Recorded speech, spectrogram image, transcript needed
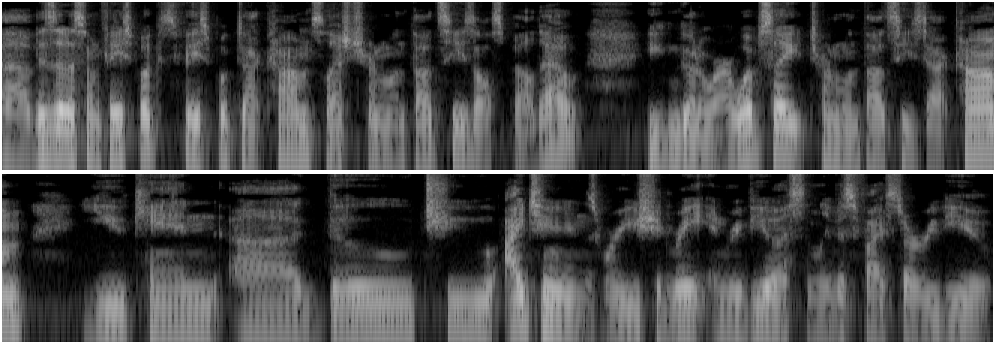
uh, visit us on Facebook. It's facebook.com slash turn one thoughtseize, all spelled out. You can go to our website, turn one thoughtseize.com. You can uh, go to iTunes where you should rate and review us and leave us a five star review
